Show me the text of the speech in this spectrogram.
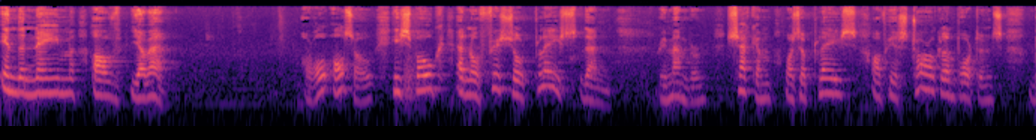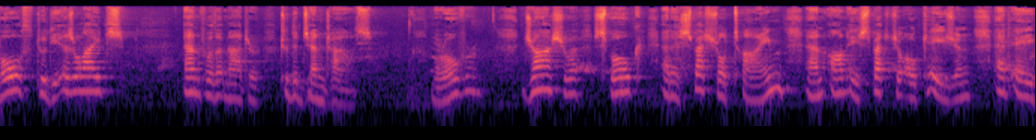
in the name of Yahweh. Also, he spoke at an official place then. Remember, Shechem was a place of historical importance both to the Israelites and, for that matter, to the Gentiles. Moreover, Joshua spoke at a special time and on a special occasion at a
